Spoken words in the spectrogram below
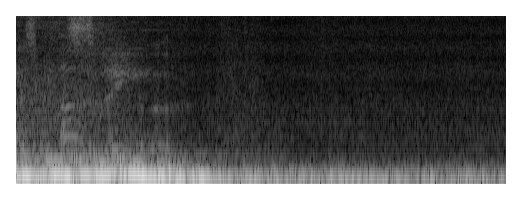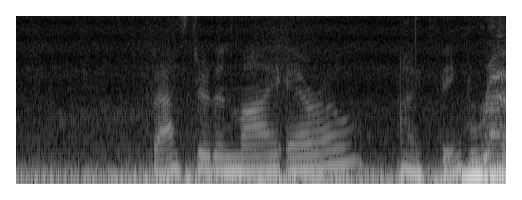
has been slain. Faster than my arrow? I think. Rampage.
